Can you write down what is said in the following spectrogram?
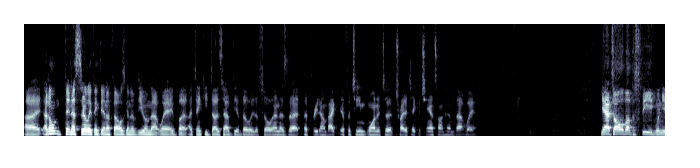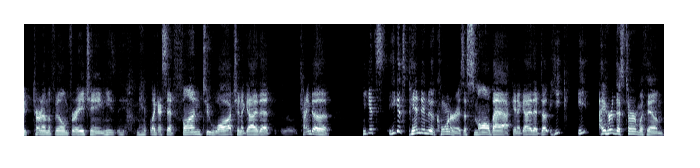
uh, I don't necessarily think the NFL is going to view him that way, but I think he does have the ability to fill in as that that three down back if a team wanted to try to take a chance on him that way. Yeah, it's all about the speed when you turn on the film for Achane. He's man, like I said, fun to watch and a guy that kind of he gets he gets pinned into a corner as a small back and a guy that does he he I heard this term with him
